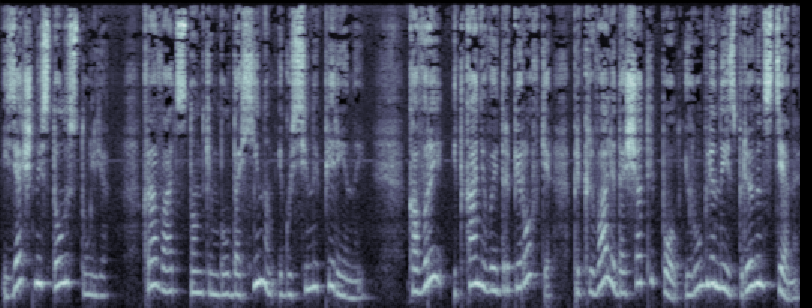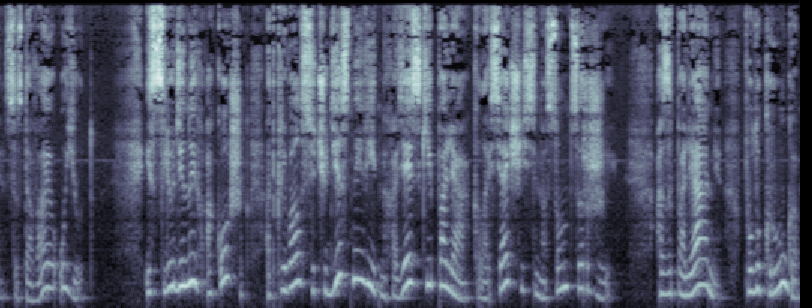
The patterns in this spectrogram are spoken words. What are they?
Изящный стол и стулья, кровать с тонким балдахином и гусиной периной. Ковры и тканевые драпировки прикрывали дощатый пол и рубленные из бревен стены, создавая уют. Из слюдяных окошек открывался чудесный вид на хозяйские поля, колосящиеся на солнце ржи а за полями, полукругом,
